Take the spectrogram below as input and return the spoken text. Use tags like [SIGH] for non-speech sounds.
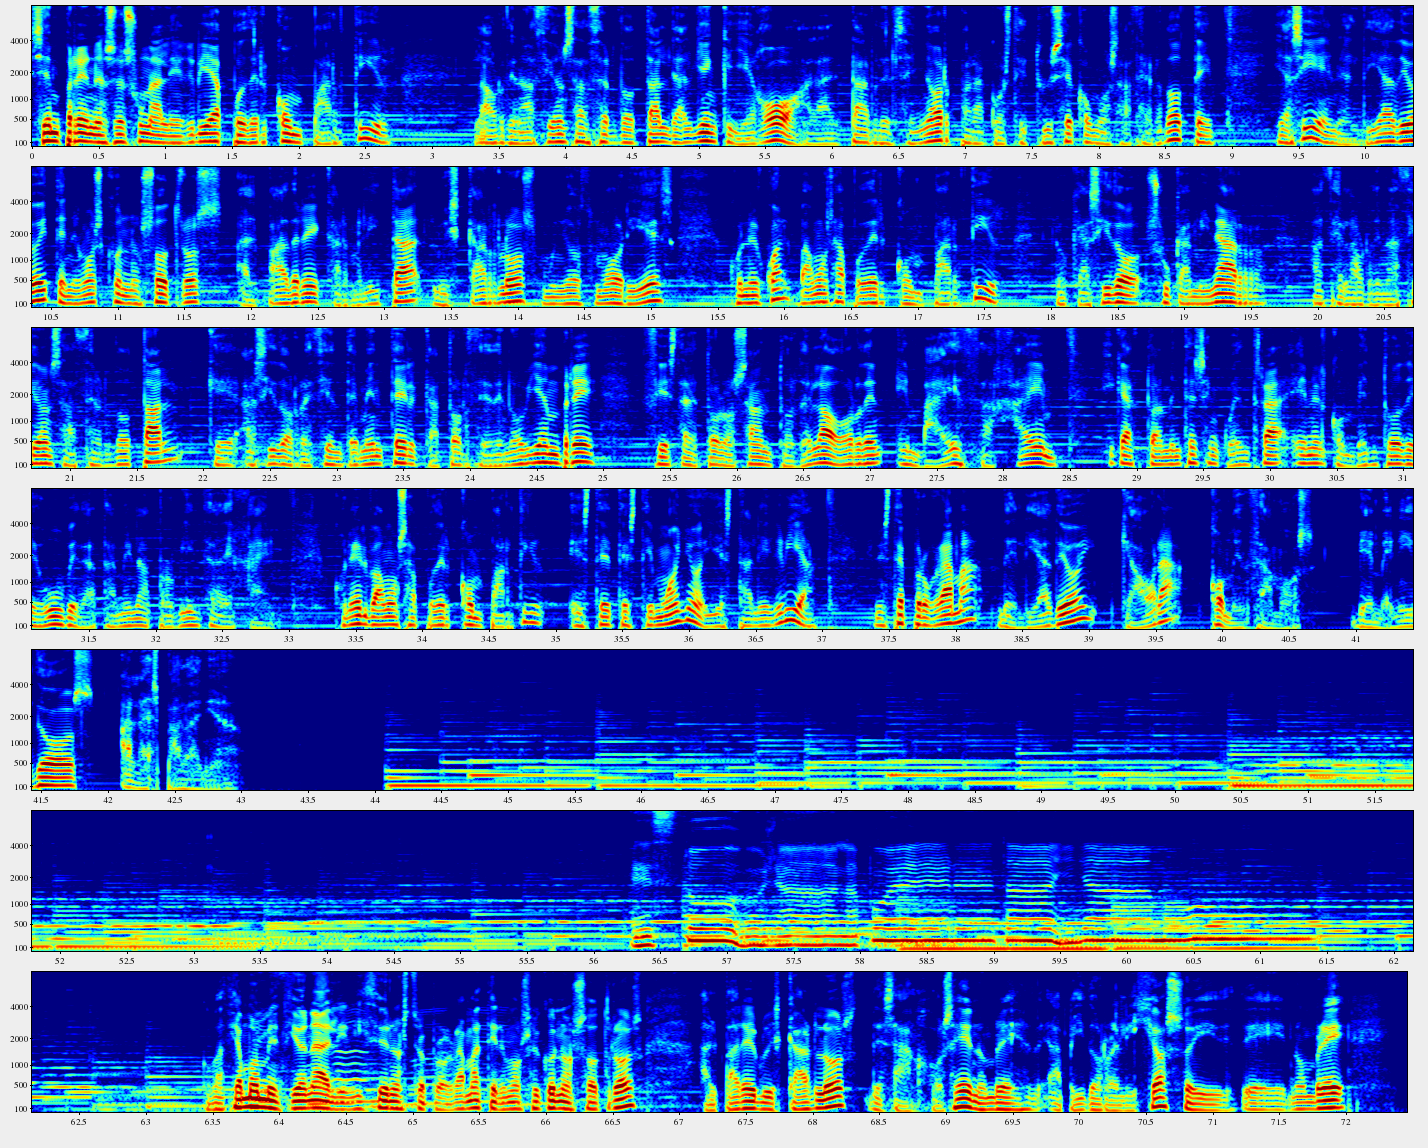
Siempre nos es una alegría poder compartir la ordenación sacerdotal de alguien que llegó al altar del Señor para constituirse como sacerdote. Y así en el día de hoy tenemos con nosotros al padre carmelita Luis Carlos Muñoz Mories, con el cual vamos a poder compartir lo que ha sido su caminar hacia la ordenación sacerdotal, que ha sido recientemente el 14 de noviembre, fiesta de todos los santos de la orden en Baeza, Jaén, y que actualmente se encuentra en el convento de Úbeda, también la provincia de Jaén. Con él vamos a poder compartir este testimonio y esta alegría en este programa del día de hoy, que ahora comenzamos. Bienvenidos a la espadaña. Estoy a la puerta y llamo. Como hacíamos mención al inicio de nuestro programa, tenemos hoy con nosotros al padre Luis Carlos de San José, nombre apellido religioso y de nombre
